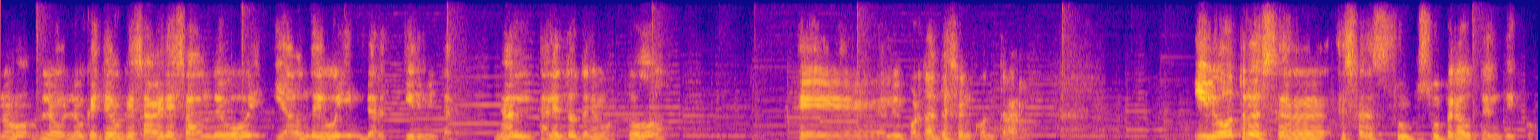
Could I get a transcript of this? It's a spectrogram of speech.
¿no? Lo, que tengo que saber es a dónde voy y a dónde voy a invertir mi talento. Al final, el talento tenemos todo, eh, lo importante es encontrarlo. Y lo otro es ser súper auténtico.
